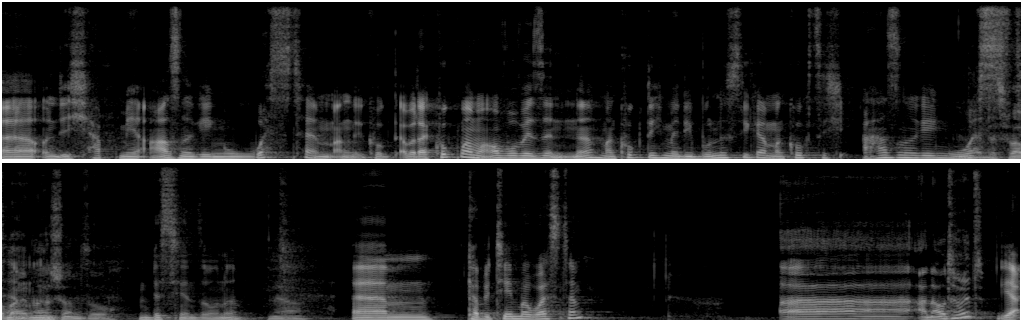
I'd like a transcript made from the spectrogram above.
äh, und ich habe mir Arsenal gegen West Ham angeguckt. Aber da guckt man mal auch, wo wir sind. Ne? Man guckt nicht mehr die Bundesliga, man guckt sich Arsenal gegen ja West das war Ham aber immer schon so. Ein bisschen so, ne? Ja. Ähm, Kapitän bei West Ham? Äh, Anautovic? Ja.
